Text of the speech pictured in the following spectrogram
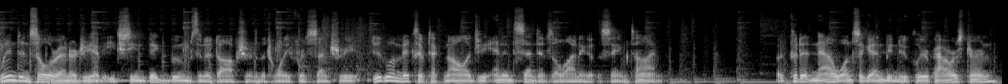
Wind and solar energy have each seen big booms in adoption in the 21st century due to a mix of technology and incentives aligning at the same time. But could it now once again be nuclear power's turn?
